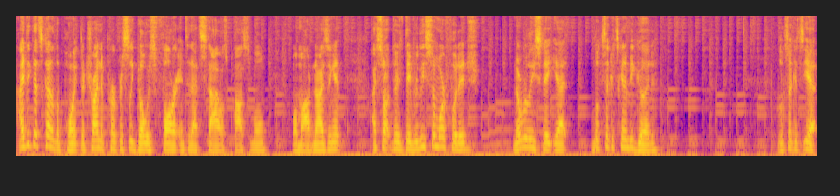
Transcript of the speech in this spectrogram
I think that's kind of the point. They're trying to purposely go as far into that style as possible while modernizing it. I saw they've they've released some more footage. No release date yet. Looks like it's gonna be good. Looks like it's yeah.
